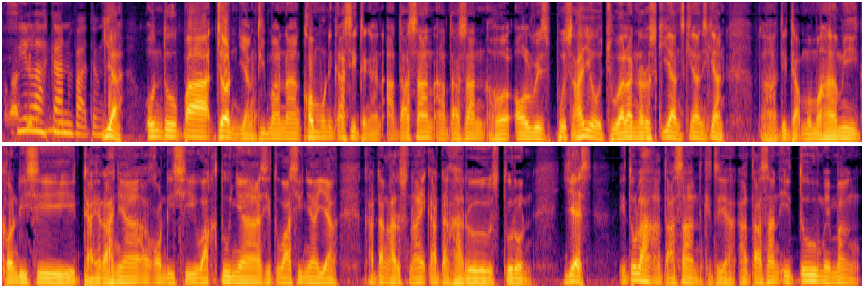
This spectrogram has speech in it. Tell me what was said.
Silahkan Pak Tung. Ya, untuk Pak John yang di mana komunikasi dengan atasan, atasan always push, ayo jualan harus sekian, sekian, sekian. Nah, tidak memahami kondisi daerahnya, kondisi waktunya, situasinya yang kadang harus naik, kadang harus turun. Yes, itulah atasan gitu ya. Atasan itu memang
